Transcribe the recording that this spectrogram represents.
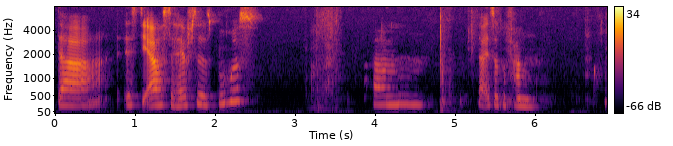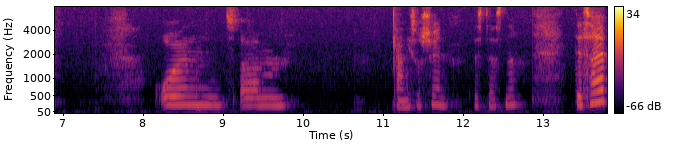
da ist die erste Hälfte des Buches. Ähm, da ist er gefangen. Und ähm, gar nicht so schön ist das, ne? Deshalb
